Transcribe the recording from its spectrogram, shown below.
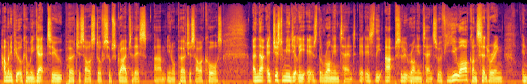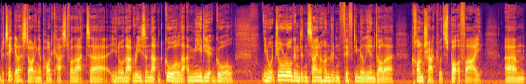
How many people can we get to purchase our stuff subscribe to this um, you know purchase our course? And that it just immediately it is the wrong intent. It is the absolute wrong intent. So if you are considering in particular starting a podcast for that uh, you know that reason that goal that immediate goal you know, Joe Rogan didn't sign a $150 million contract with Spotify um,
